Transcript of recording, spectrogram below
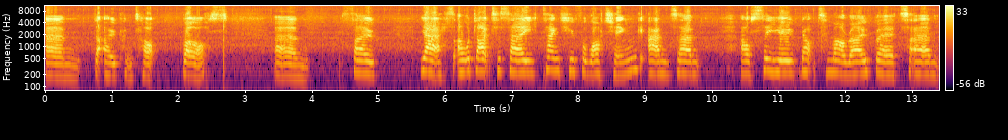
um, the open top bus um, so yes I would like to say thank you for watching and um, I'll see you not tomorrow but um,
